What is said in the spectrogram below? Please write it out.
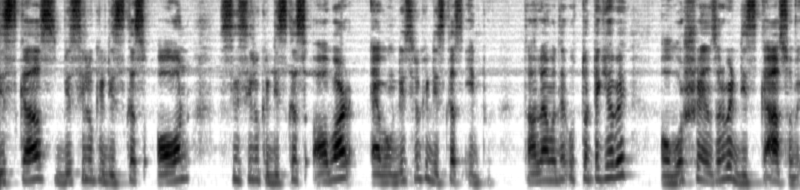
ডিসকাস বি ছিল কি ডিসকাস অন সি ছিল কি ডিসকাস ওভার এবং ডি ছিল কি ডিসকাস ইনটু তাহলে আমাদের উত্তরটা কী হবে? অবশ্যই অ্যান্সার হবে ডিসকাস হবে।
